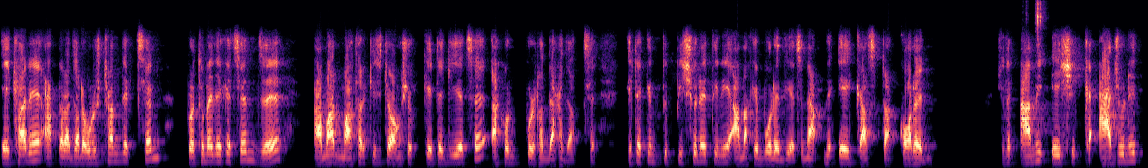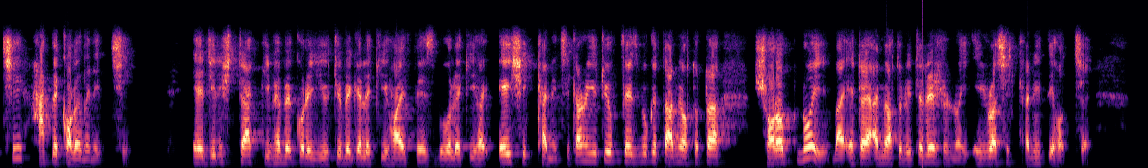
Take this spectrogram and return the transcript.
এখানে আপনারা যারা অনুষ্ঠান দেখছেন, প্রথমে দেখেছেন যে আমার মাথার কিছুটা অংশ কেটে গিয়েছে, এখন পুরোটা দেখা যাচ্ছে। এটা কিন্তু পিছনে তিনি আমাকে বলে দিয়েছেন, আপনি এই কাজটা করেন। সুতরাং আমি এই শিক্ষা আজও নিচ্ছি, হাতে কলমে নিচ্ছি। এই জিনিসটা কীভাবে করে ইউটিউবে গেলে কি হয় ফেসবুক হলে কি হয়, এই শিক্ষা নিচ্ছি। কারণ ইউটিউব ফেসবুকে তো আমি অতটা সরব নই বা এটা আমি অত লিটারেট নই, এইগুলো শিক্ষা নিতে হচ্ছে।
